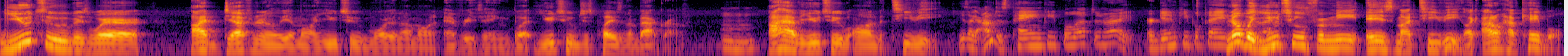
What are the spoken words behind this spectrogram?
YouTube is where I definitely am on YouTube more than I'm on everything, but YouTube just plays in the background. hmm I have YouTube on the TV. He's like, I'm just paying people left and right, or getting people paid. No, but right." YouTube for me is my TV. Like I don't have cable.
